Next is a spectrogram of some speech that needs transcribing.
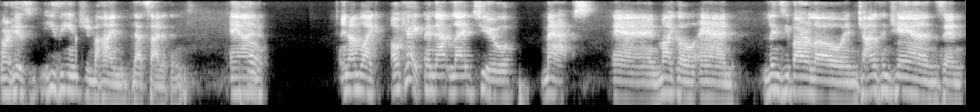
or his he's the engine behind that side of things, and Oh. and I'm like, okay, and that led to Max and Michael and Lindsay Barlow and Jonathan Janz and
